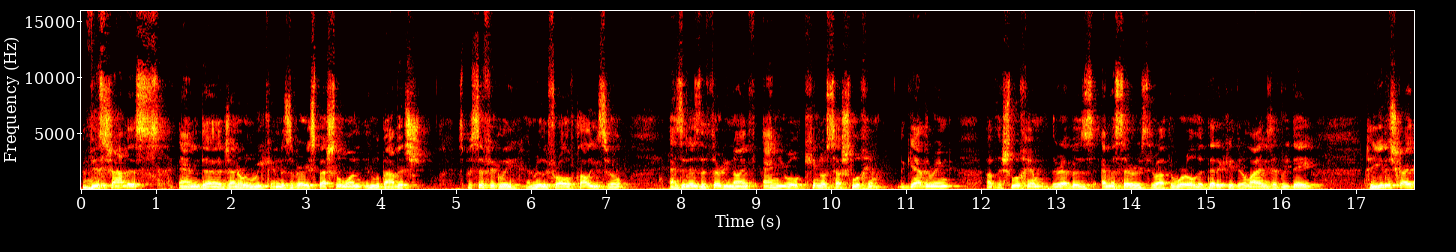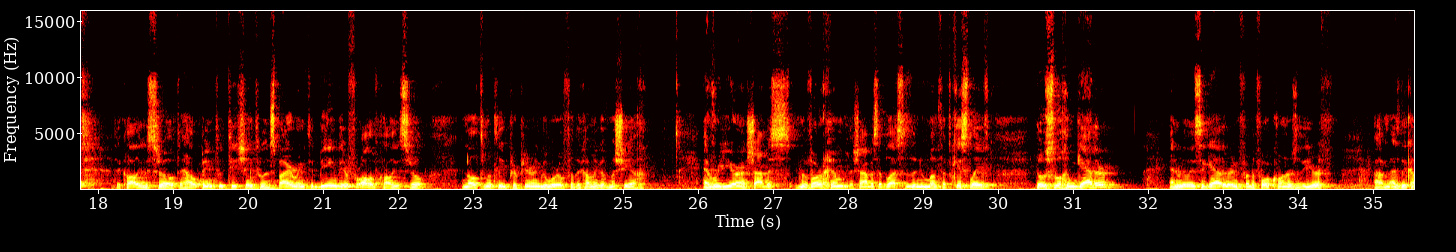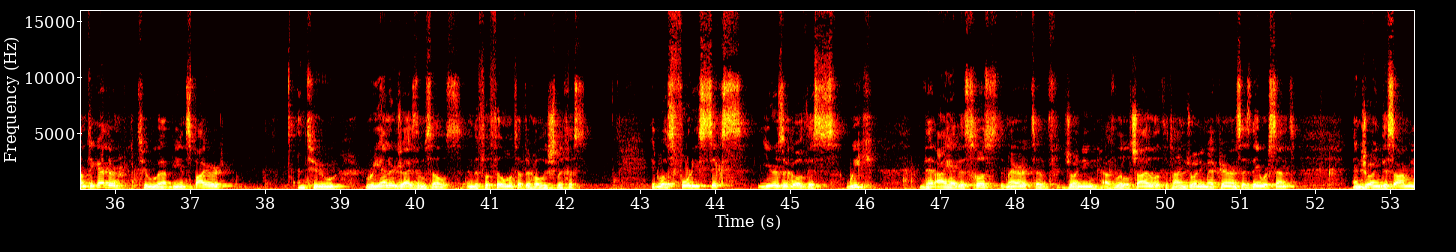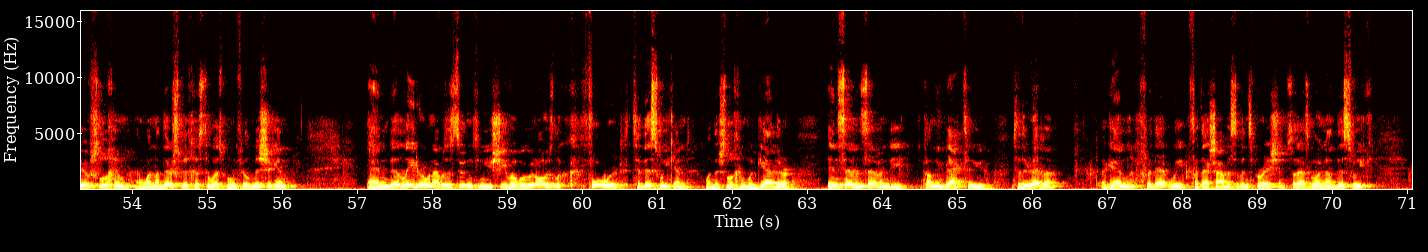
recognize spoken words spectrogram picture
This Shabbos and uh, general weekend is a very special one in Lubavitch, specifically, and really for all of Klal Yisrael, as it is the 39th annual Kinus HaShluchim, the gathering of the Shluchim, the Rebbe's emissaries throughout the world that dedicate their lives every day to Yiddishkeit, to Klal Yisrael, to helping, to teaching, to inspiring, to being there for all of Klal Yisrael, and ultimately preparing the world for the coming of Mashiach. Every year on Shabbos Mevorchim, the Shabbos that blesses the new month of Kislev, those shluchim gather, and really it's a gathering from the four corners of the earth um, as they come together to uh, be inspired and to re-energize themselves in the fulfillment of their holy shlichus. It was 46 years ago this week that I had the zchus, the merit of joining, I was a little child at the time, joining my parents as they were sent and joined this army of shluchim and went on their shlichus to West Bloomfield, Michigan. And uh, later, when I was a student in yeshiva, we would always look forward to this weekend when the shluchim would gather in 770, coming back to, to the Rebbe again for that week, for that Shabbos of inspiration. So that's going on this week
